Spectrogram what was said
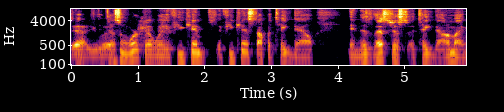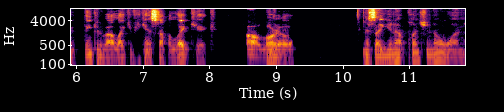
yeah, it, it doesn't work that way. If you can't, if you can't stop a takedown and this, that's just a takedown. I'm not even thinking about like if you can't stop a leg kick. Oh Lord, you know, it's like you're not punching no one.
